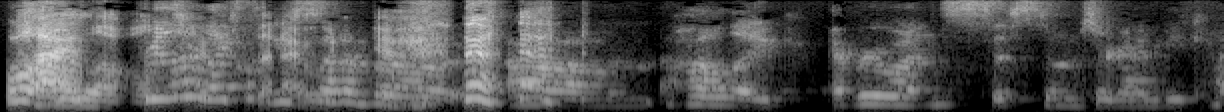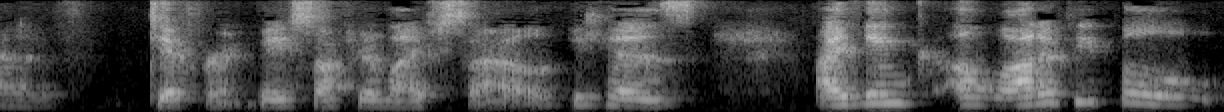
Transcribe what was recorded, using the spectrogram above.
Well, high I level really like what you I said about um, how like everyone's systems are going to be kind of different based off your lifestyle because I think a lot of people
